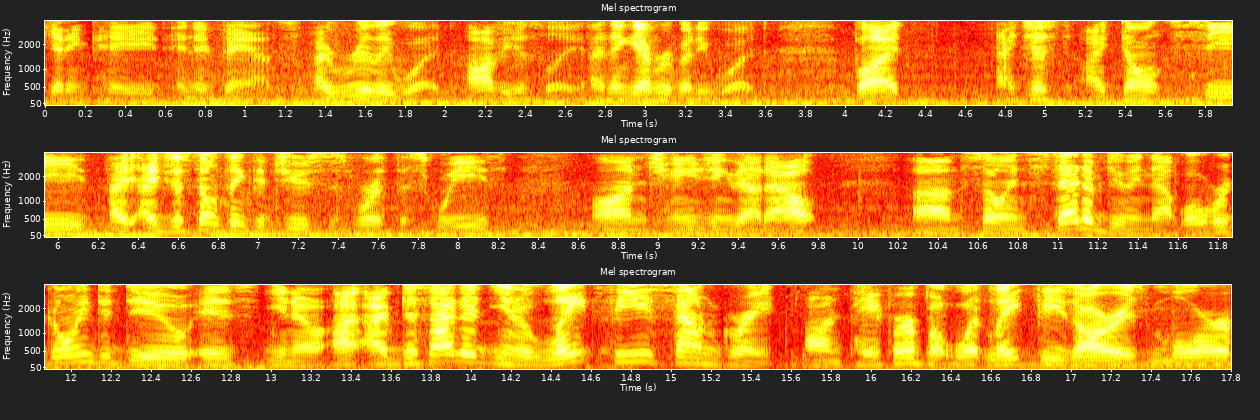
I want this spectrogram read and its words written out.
getting paid in advance. I really would, obviously. I think everybody would. But I just, I don't see, I, I just don't think the juice is worth the squeeze on changing that out. Um, so instead of doing that, what we're going to do is, you know, I, have decided, you know, late fees sound great on paper, but what late fees are is more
